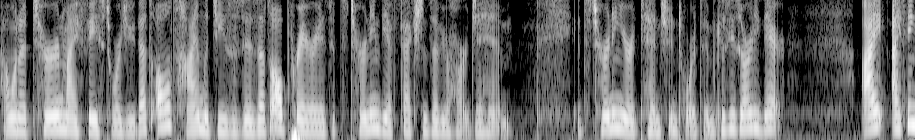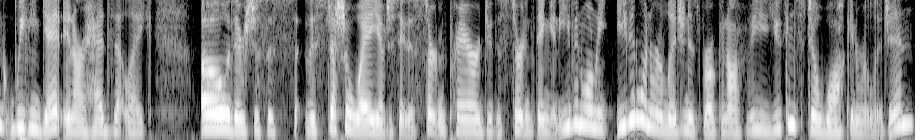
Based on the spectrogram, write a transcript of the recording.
I want to turn my face towards you. That's all time with Jesus is. That's all prayer is. It's turning the affections of your heart to him. It's turning your attention towards him because he's already there. I I think we can get in our heads that like oh, there's just this, this special way you have to say this certain prayer or do this certain thing. And even when we, even when religion is broken off of you, you can still walk in religion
